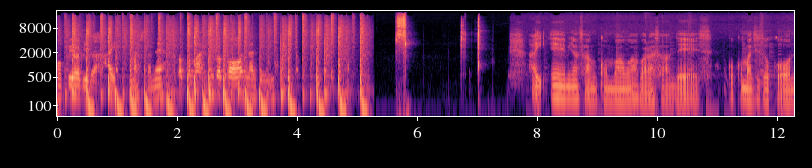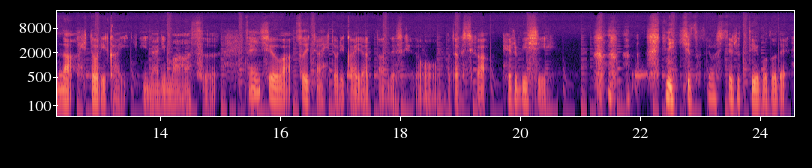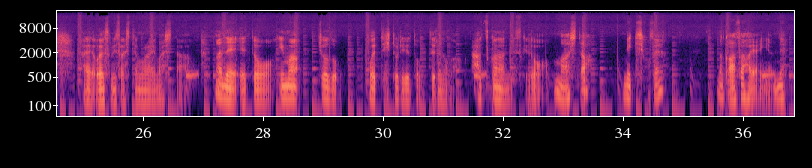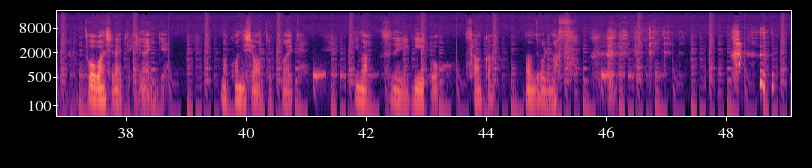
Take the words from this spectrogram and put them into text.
木曜日が、はい、来ましたね。ここま、地獄女です。はい、えー、皆さんこんばんは、バラさんです。国魔持続女一人会になります。先週はスイちゃん一人会だったんですけど、私がヘルビシーに出場してるっていうことで、はい、お休みさせてもらいました。まあね、えっと、今、ちょうどうやって一人で撮ってるのが20日なんですけど、まあ明日、メキシコ戦？なんか朝早いんやんね。登板しないといけないんで、まあコンディションを整えて、今すでにビールを3缶飲んでおります。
